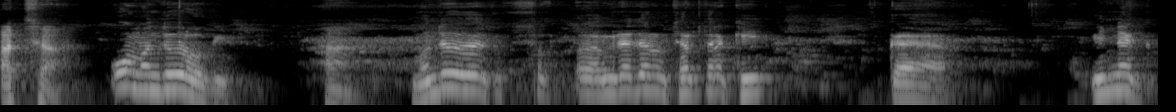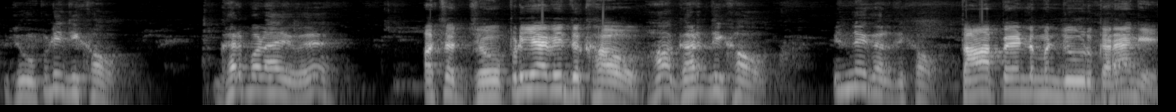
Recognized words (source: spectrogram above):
ਅੱਛਾ ਉਹ ਮਨਜ਼ੂਰ ਹੋ ਗਈ ਹਾਂ ਮਨਜ਼ੂਰ ਸ- ਅੰਗਰੇਜ਼ਾਂ ਨੂੰ ਸ਼ਰਤ ਰੱਖੀ ਕਿ इन्हें झोपड़ी दिखाओ घर बनाए हुए ਅੱਛਾ ਝੋਪੜੀਆਂ ਵੀ ਦਿਖਾਓ हाँ घर दिखाओ इन्हें घर दिखाओ ਤਾਂ ਪਿੰਡ ਮਨਜ਼ੂਰ ਕਰਾਂਗੇ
